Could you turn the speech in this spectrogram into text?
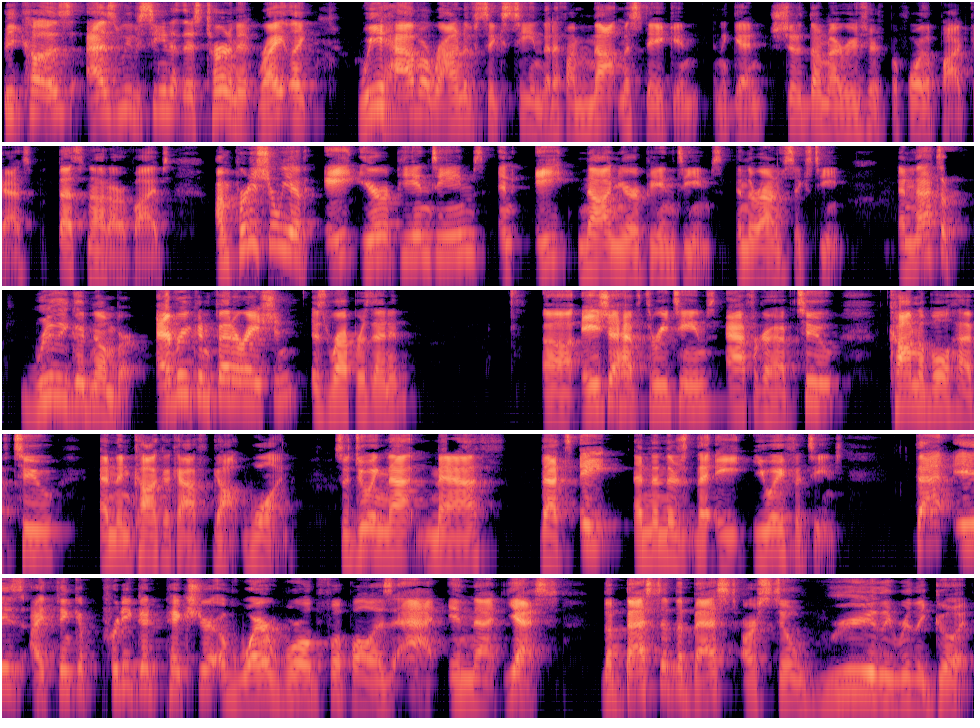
because as we've seen at this tournament, right? Like we have a round of 16 that, if I'm not mistaken, and again, should have done my research before the podcast, but that's not our vibes. I'm pretty sure we have eight European teams and eight non-European teams in the round of 16, and that's a really good number. Every confederation is represented. Uh, Asia have three teams, Africa have two, CONMEBOL have two, and then CONCACAF got one. So doing that math, that's eight, and then there's the eight UEFA teams. That is, I think, a pretty good picture of where world football is at. In that, yes, the best of the best are still really, really good,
